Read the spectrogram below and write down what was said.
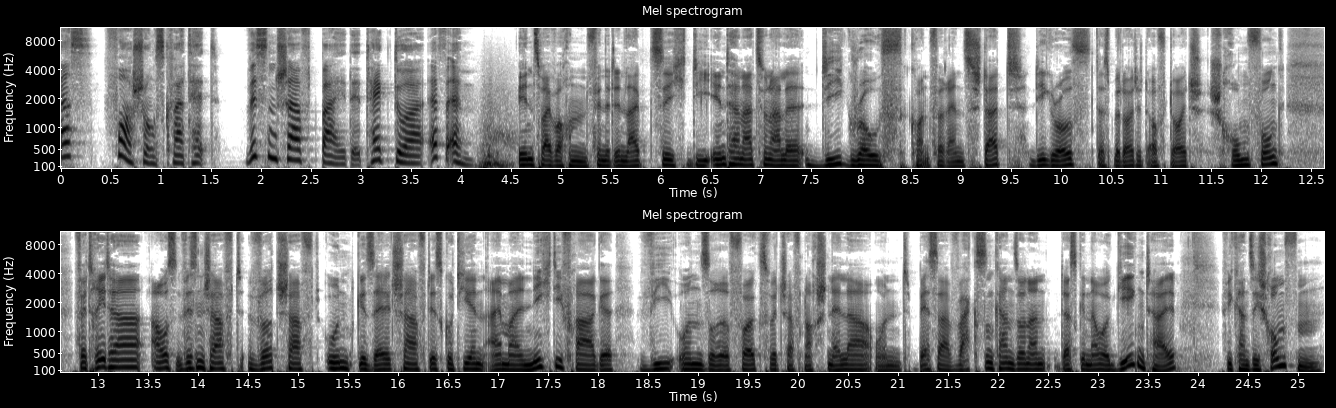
Das Forschungsquartett. Wissenschaft bei Detektor FM. In zwei Wochen findet in Leipzig die internationale Degrowth-Konferenz statt. Degrowth, das bedeutet auf Deutsch Schrumpfung. Vertreter aus Wissenschaft, Wirtschaft und Gesellschaft diskutieren einmal nicht die Frage, wie unsere Volkswirtschaft noch schneller und besser wachsen kann, sondern das genaue Gegenteil, wie kann sie schrumpfen?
